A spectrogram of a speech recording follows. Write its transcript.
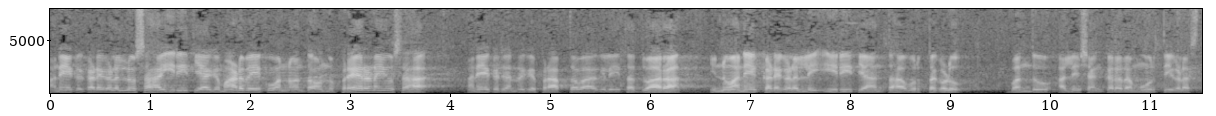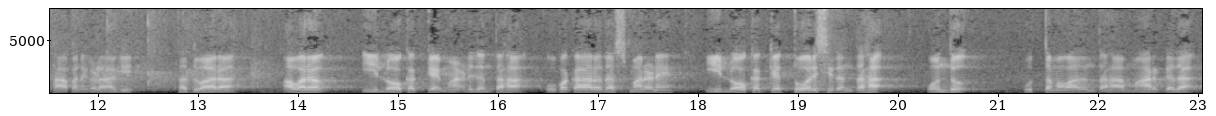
ಅನೇಕ ಕಡೆಗಳಲ್ಲೂ ಸಹ ಈ ರೀತಿಯಾಗಿ ಮಾಡಬೇಕು ಅನ್ನುವಂಥ ಒಂದು ಪ್ರೇರಣೆಯೂ ಸಹ ಅನೇಕ ಜನರಿಗೆ ಪ್ರಾಪ್ತವಾಗಲಿ. ತದ್ವಾರ ಇನ್ನೂ ಅನೇಕ ಕಡೆಗಳಲ್ಲಿ ಈ ರೀತಿಯಾದಂತಹ ವೃತ್ತಗಳು ಬಂದು ಅಲ್ಲಿ ಶಂಕರರ ಮೂರ್ತಿಗಳ ಸ್ಥಾಪನೆಗಳಾಗಿ ತದ್ವಾರ ಅವರ ಈ ಲೋಕಕ್ಕೆ ಮಾಡಿದಂತಹ ಉಪಕಾರದ ಸ್ಮರಣೆ, ಈ ಲೋಕಕ್ಕೆ ತೋರಿಸಿದಂತಹ ಒಂದು ಉತ್ತಮವಾದಂತಹ ಮಾರ್ಗದ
